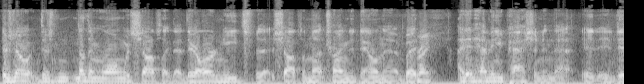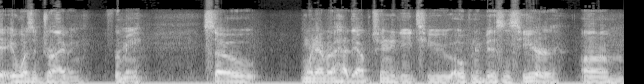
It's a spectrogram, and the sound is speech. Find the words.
there's no, there's nothing wrong with shops like that. There are needs for that shops. I'm not trying to down that, but right. I didn't have any passion in that. It, it, it wasn't driving for me. So whenever I had the opportunity to open a business here, um,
